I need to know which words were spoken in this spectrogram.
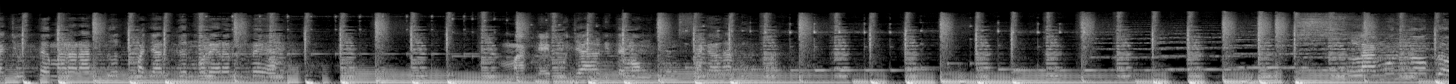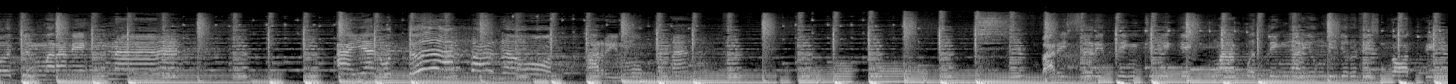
raju Temararatut pajarkan modern teh. Make bujal ditemong segala rupa Lamun ngobrol jeung maranehna Aya nu teu apal naon harimu kenang Bari seriting cikik mal penting ngariung di juru diskotik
